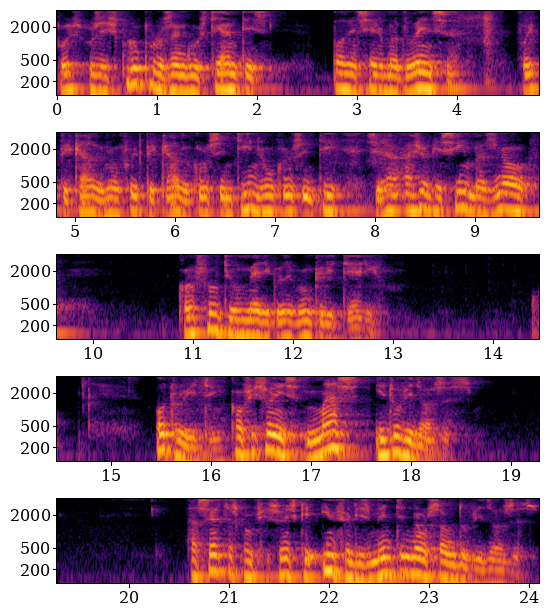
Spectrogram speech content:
pois os escrúpulos angustiantes podem ser uma doença, foi pecado, não foi pecado, consenti, não consenti, será, acho que sim, mas não. Consulte um médico de bom critério. Outro item: confissões más e duvidosas. Há certas confissões que, infelizmente, não são duvidosas,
